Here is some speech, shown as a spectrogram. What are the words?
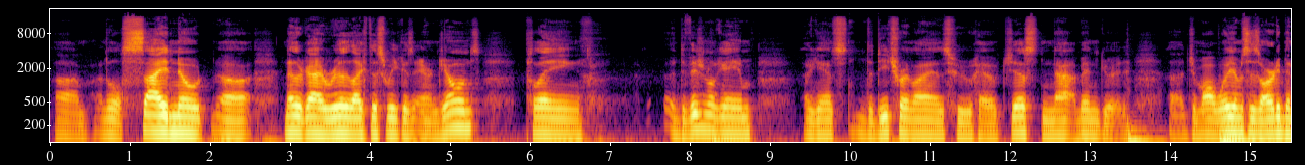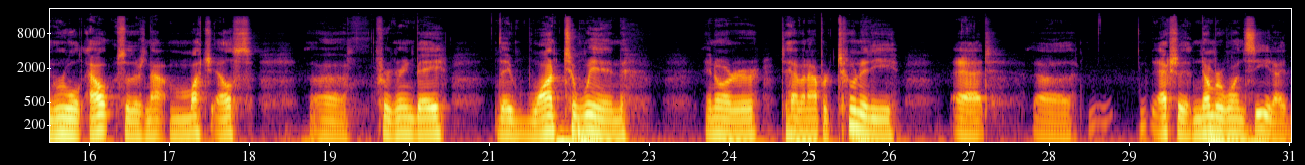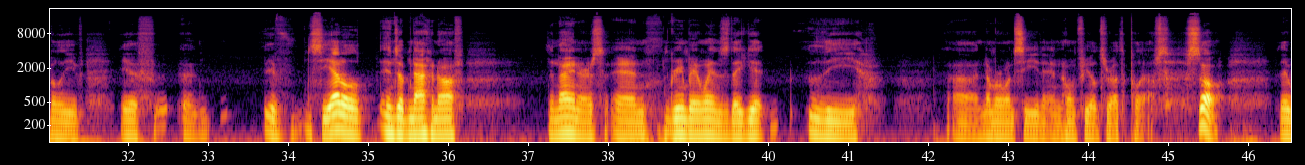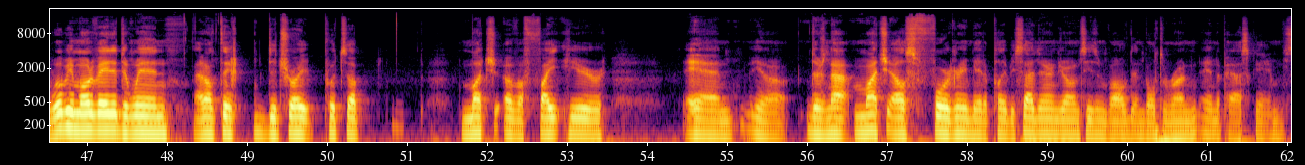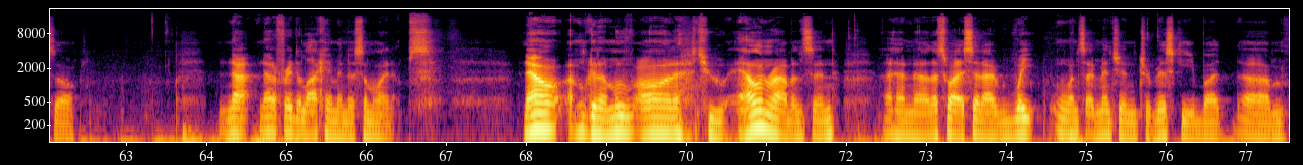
Um, a little side note: uh, another guy I really like this week is Aaron Jones, playing a divisional game against the Detroit Lions, who have just not been good. Uh, Jamaal Williams has already been ruled out, so there's not much else uh, for Green Bay. They want to win in order to have an opportunity at uh, actually a number one seed, I believe. If uh, if Seattle ends up knocking off the Niners and Green Bay wins, they get the uh, number one seed and home field throughout the playoffs. So they will be motivated to win. I don't think Detroit puts up much of a fight here, and you know there's not much else for Green Bay to play besides Aaron Jones. He's involved in both the run and the pass game, so not not afraid to lock him into some lineups. Now I'm gonna move on to Allen Robinson and uh, that's why I said I'd wait once I mentioned Trubisky. But um,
